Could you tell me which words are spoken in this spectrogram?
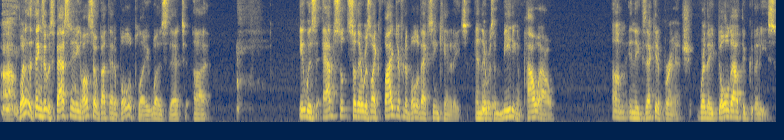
Um, One of the things that was fascinating also about that Ebola play was that uh, it was absolute. So there was like five different Ebola vaccine candidates, and there was a meeting, a powwow, um, in the executive branch where they doled out the goodies.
